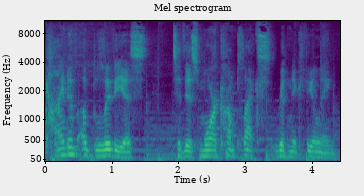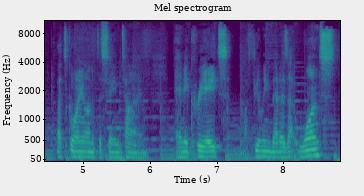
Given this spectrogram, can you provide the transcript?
kind of oblivious to this more complex rhythmic feeling that's going on at the same time. And it creates a feeling that is at once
